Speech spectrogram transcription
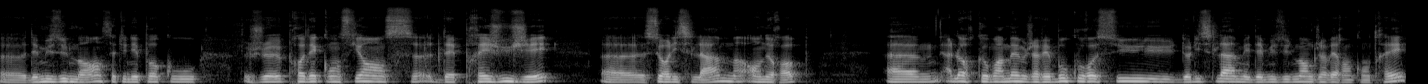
euh, des musulmans, c'est une époque où je prenais conscience des préjugés euh, sur l'islam en Europe, euh, alors que moi-même j'avais beaucoup reçu de l'islam et des musulmans que j'avais rencontrés.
